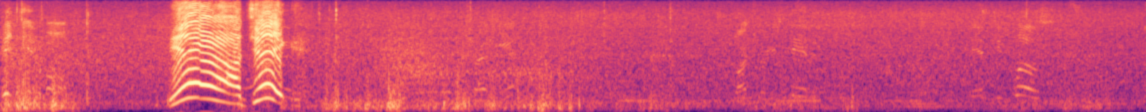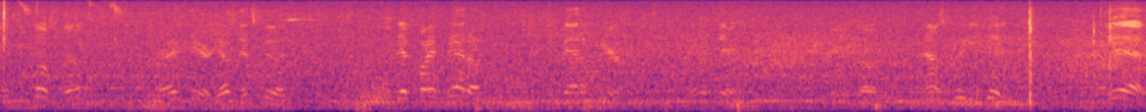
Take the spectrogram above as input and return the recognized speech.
Hit that ball. Yeah, Jake! Try it again. Watch where you're standing. Stand too close. Stand too close, bud. Right there. Yep, that's good. Get that bat bat up. Get the bat up here. Right up there. There you go. Now Squiggy get it. Yes.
